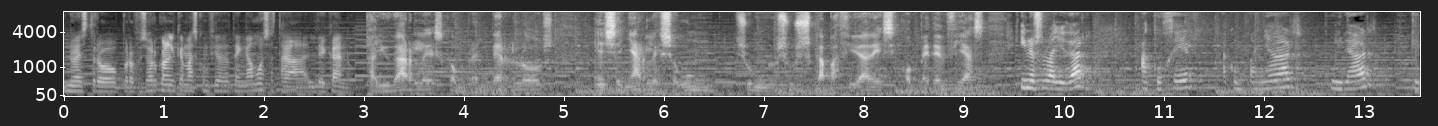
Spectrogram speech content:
nuestro profesor con el que más confianza tengamos hasta el decano. Ayudarles, comprenderlos, enseñarles según su, sus capacidades y competencias. Y no solo ayudar, acoger, acompañar, cuidar, que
